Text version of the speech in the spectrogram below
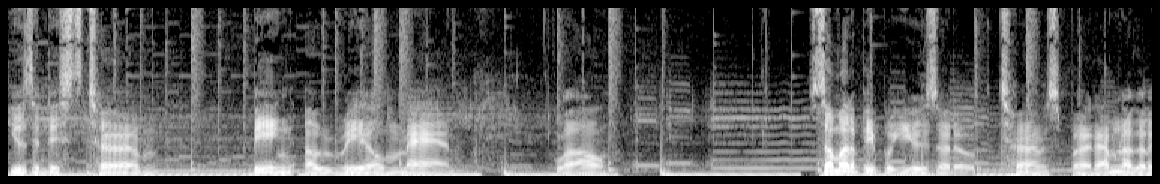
using this term being a real man. Well, some other people use other terms, but I'm not gonna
